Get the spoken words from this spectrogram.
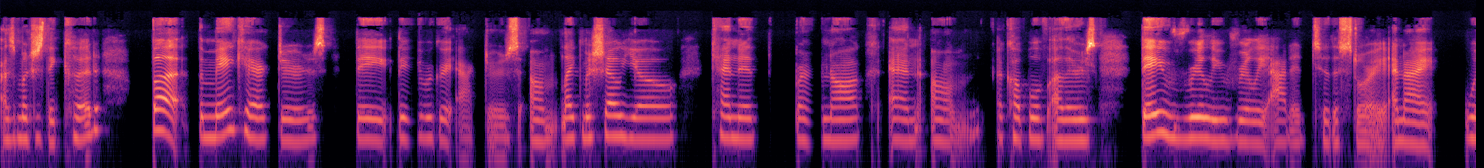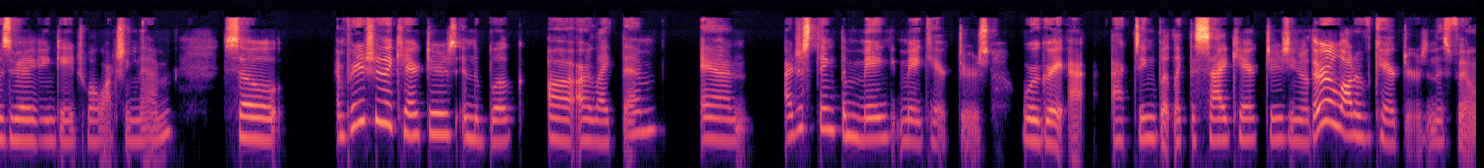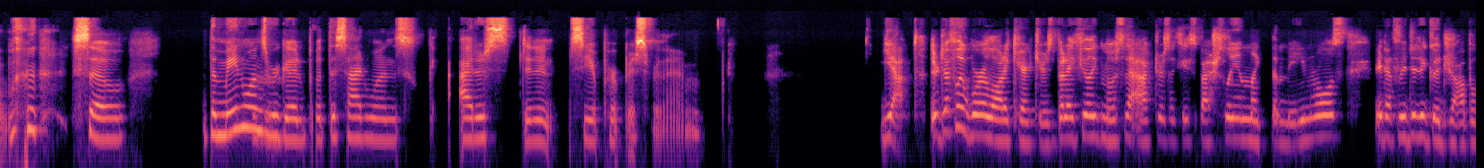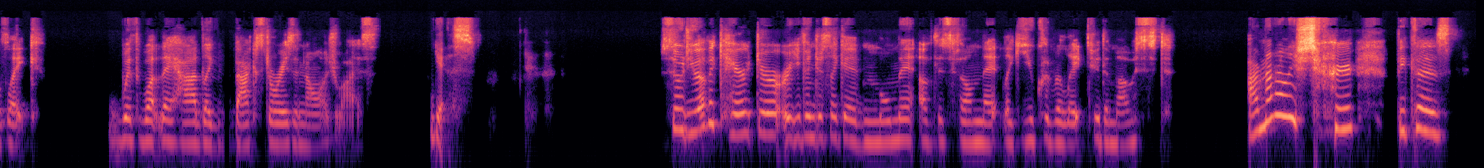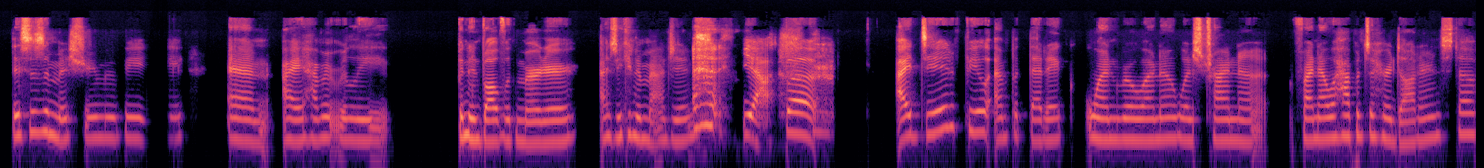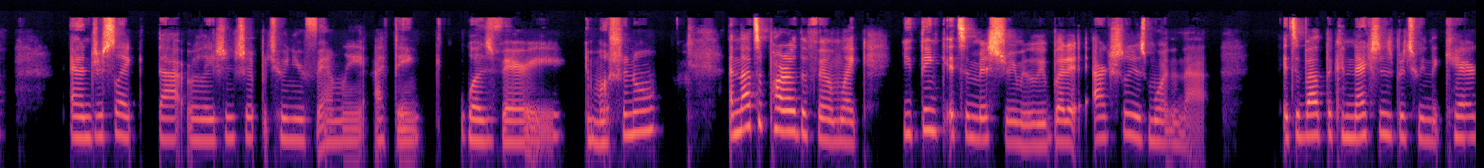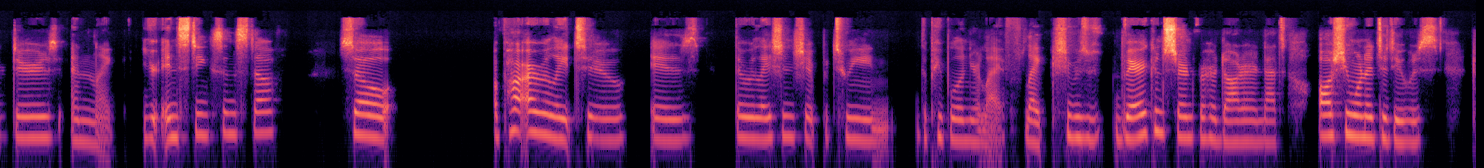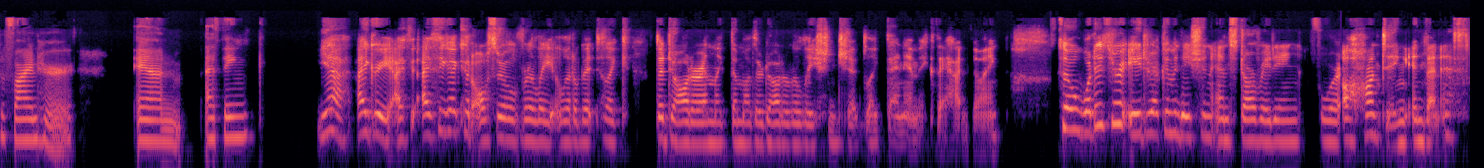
as much as they could. But the main characters, they they were great actors. Um like Michelle Yeoh, Kenneth Branagh, and um a couple of others. They really, really added to the story and I was very engaged while watching them. So I'm pretty sure the characters in the book uh, are like them and I just think the main main characters were great at acting, but like the side characters, you know, there are a lot of characters in this film. so the main ones mm-hmm. were good, but the side ones I just didn't see a purpose for them. Yeah, there definitely were a lot of characters, but I feel like most of the actors, like especially in like the main roles, they definitely did a good job of like with what they had, like backstories and knowledge wise. Yes. So do you have a character or even just like a moment of this film that like you could relate to the most? I'm not really sure because this is a mystery movie and I haven't really been involved with murder as you can imagine. yeah. But I did feel empathetic when Rowena was trying to find out what happened to her daughter and stuff. And just like that relationship between your family, I think was very emotional. And that's a part of the film. Like, you think it's a mystery movie, but it actually is more than that. It's about the connections between the characters and like your instincts and stuff. So, a part I relate to is the relationship between the people in your life. Like, she was very concerned for her daughter, and that's all she wanted to do was to find her. And I think yeah, I agree. I, th- I think I could also relate a little bit to like the daughter and like the mother daughter relationship, like dynamic they had going. So, what is your age recommendation and star rating for A Haunting in Venice?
